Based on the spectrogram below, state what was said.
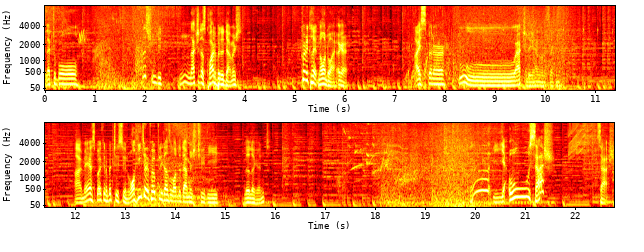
Electro Ball. This should mm, actually does quite a bit of damage. Pretty clear, no one do I. Okay. Ice Spinner. Ooh, actually, hang on a second. I may have spoken a bit too soon. Well, Heat Wave hopefully does a lot of damage to the Lilligant. Uh, yeah. Ooh, Sash? Sash.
